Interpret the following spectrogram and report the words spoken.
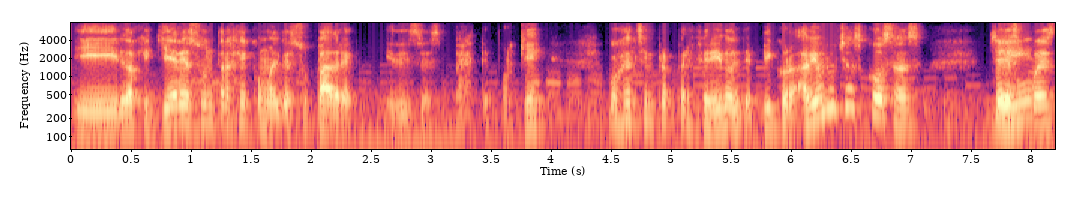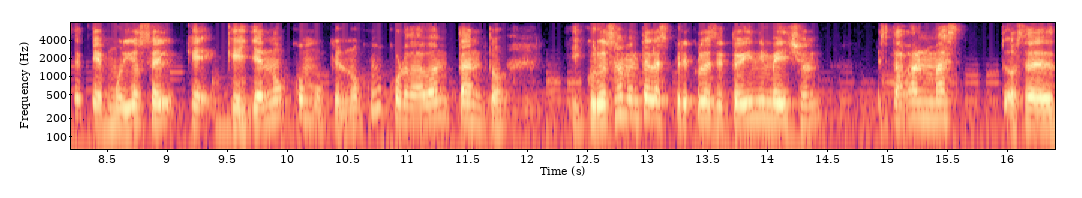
y lo que quiere es un traje como el de su padre. Y dices, espérate, ¿por qué? Gohan siempre ha preferido el de Piccolo. Había muchas cosas después de que murió Cell que, que ya no como que no concordaban tanto. Y curiosamente las películas de Toy Animation estaban más, o sea,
